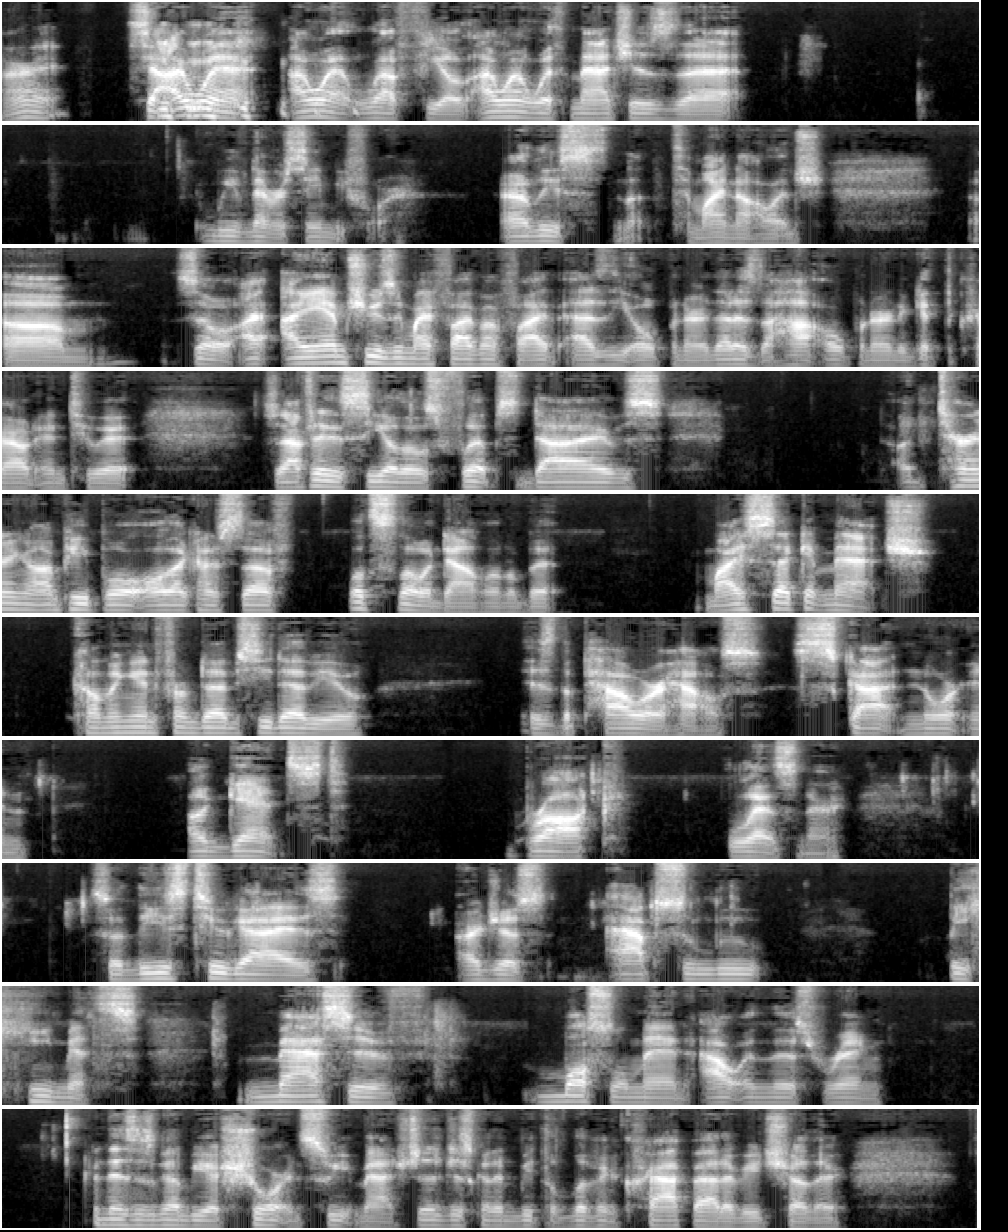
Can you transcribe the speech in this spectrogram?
All right. See, I went I went left field. I went with matches that we've never seen before, or at least to my knowledge. Um, so I, I am choosing my five on five as the opener. That is the hot opener to get the crowd into it. So after they see all those flips, dives, Uh, turning on people, all that kind of stuff, let's slow it down a little bit. My second match coming in from WCW is the powerhouse Scott Norton against Brock Lesnar. So these two guys are just absolute behemoths, massive muscle men out in this ring. And this is going to be a short and sweet match. They're just going to beat the living crap out of each other.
